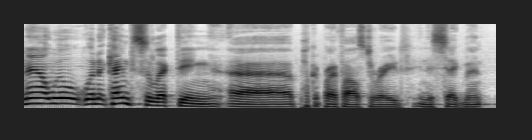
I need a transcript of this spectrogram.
Now, Will, when it came to selecting uh, pocket profiles to read in this segment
